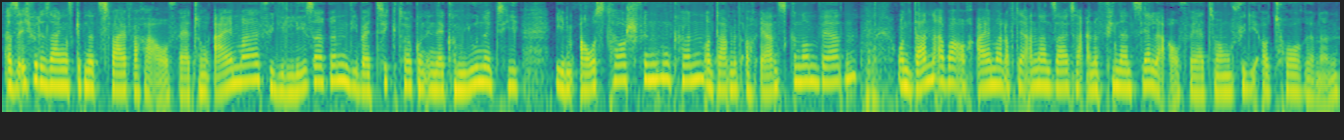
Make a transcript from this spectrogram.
Also ich würde sagen, es gibt eine zweifache Aufwertung. Einmal für die Leserinnen, die bei TikTok und in der Community eben Austausch finden können und damit auch ernst genommen werden. Und dann aber auch einmal auf der anderen Seite eine finanzielle Aufwertung für die Autorinnen.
